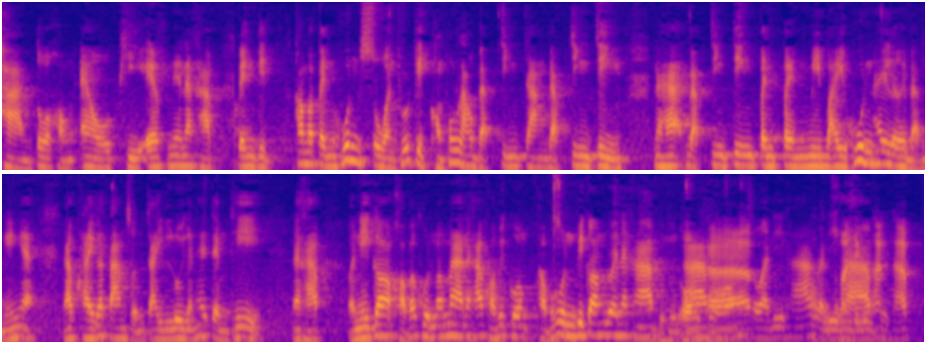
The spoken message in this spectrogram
ผ่านตัวของ LPF เนี่ยนะครับ เป็นกิจเข้ามาเป็นหุ้นส่วนธุรกิจของพวกเราแบบจริงจังแบบจริงๆนะฮะแบบจริง ๆ เป็นๆมีใบหุ้นให้เลยแบบนี้เนี่ยนะครับใครก็ตามสนใจลุยกันให้เต็มที่นะครับวันนี้ก็ขอบพระคุณมากๆนะครับ ขอพี่กวงขอบพระคุณพี่ก้องด้วยนะครับขอบคุณโอ๊คผมครับ สวัสดีครับขสอบวัสคุณดีสมาคชิกรับทุกท่านครับ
